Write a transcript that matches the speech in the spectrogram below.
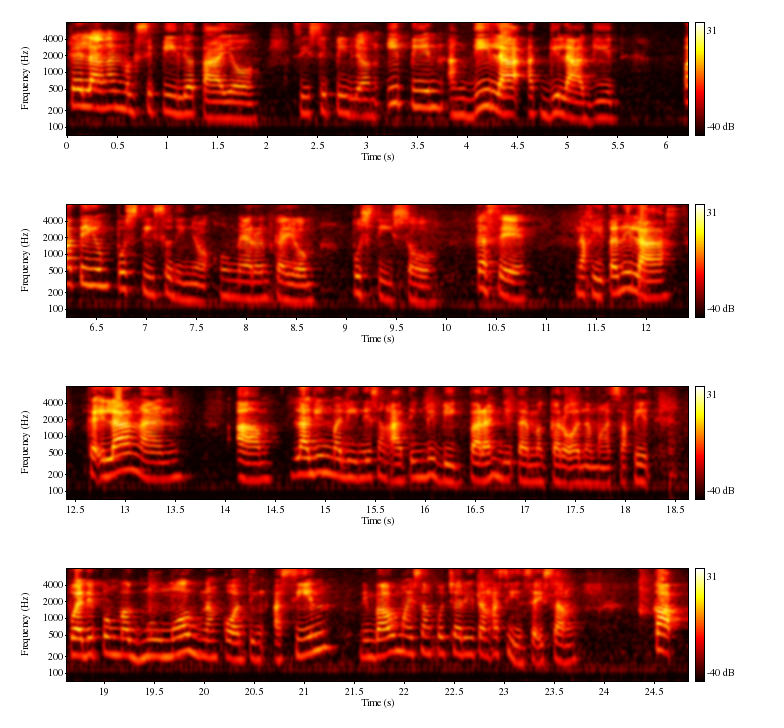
Kailangan magsipilyo tayo Sisipilyo ang ipin, ang dila at gilagid. Pati yung pustiso ninyo kung meron kayong pustiso. Kasi nakita nila, kailangan um, laging malinis ang ating bibig para hindi tayo magkaroon ng mga sakit. Pwede pong magmumog ng konting asin. Limbawa, mga isang kutsaritang asin sa isang cup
